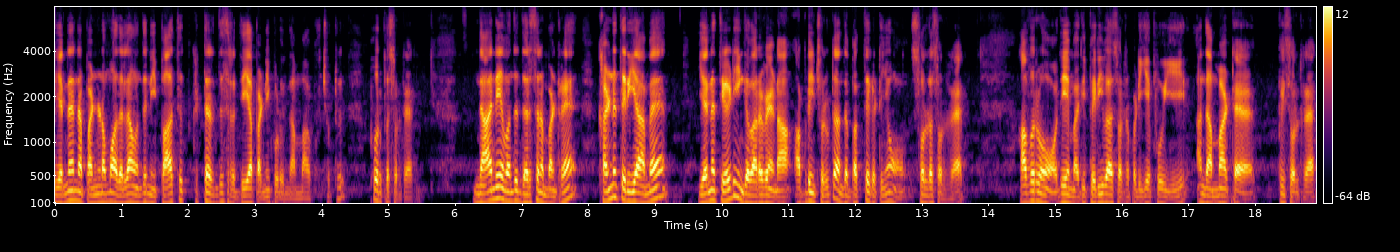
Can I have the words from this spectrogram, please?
என்னென்ன பண்ணணுமோ அதெல்லாம் வந்து நீ பார்த்து கிட்ட இருந்து ஸ்ரத்தையாக பண்ணி கொடு இந்த அம்மாவுக்கு சொல்லிட்டு பொறுப்பை சொல்கிறார் நானே வந்து தரிசனம் பண்ணுறேன் கண்ணு தெரியாமல் என்னை தேடி இங்கே வர வேணாம் அப்படின்னு சொல்லிட்டு அந்த பக்தர்கிட்டையும் சொல்ல சொல்கிறார் அவரும் அதே மாதிரி பெரியவா சொல்கிறபடியே போய் அந்த அம்மாட்ட போய் சொல்கிறார்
